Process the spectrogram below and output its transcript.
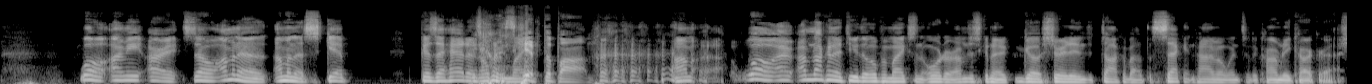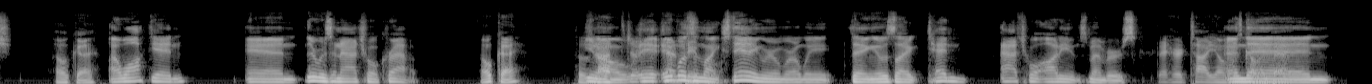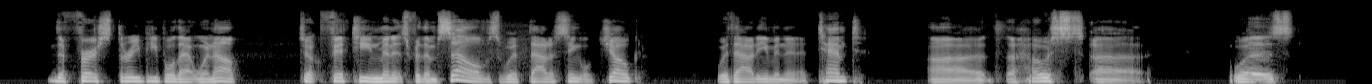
well, I mean, all right. So I'm gonna I'm gonna skip because I had an He's open mic. skip the bomb. I'm uh, well. I, I'm not gonna do the open mics in order. I'm just gonna go straight in to talk about the second time I went to the comedy car crash. okay, I walked in, and there was an actual crowd. okay. So you know, it, it wasn't people. like standing room only thing. It was like ten actual audience members, they heard Ty Young was and coming back. then the first three people that went up took 15 minutes for themselves without a single joke, without even an attempt. Uh, the host uh, was,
